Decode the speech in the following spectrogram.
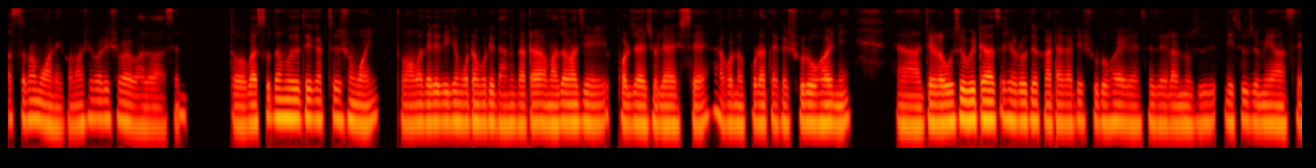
আসসালামু আলাইকুম। আশা করি সবাই ভালো আছেন। তো ব্যস্ততার মধ্যে দিয়ে কাটছে সময়। তো আমাদের এদিকে মোটামুটি ধান কাটা মাঝামাঝি পর্যায়ে চলে আসছে। এখনও পুরা থেকে শুরু হয়নি। যেগুলো উঁচু ভিটা আছে সেগুলোতে কাটাকাটি শুরু হয়ে গেছে। যেগুলা নুচু, নিচু জমি আছে,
